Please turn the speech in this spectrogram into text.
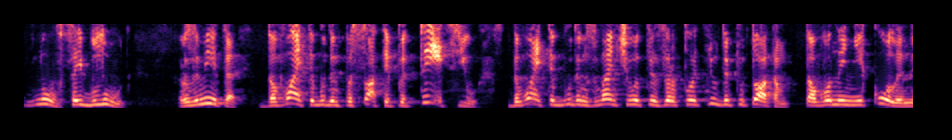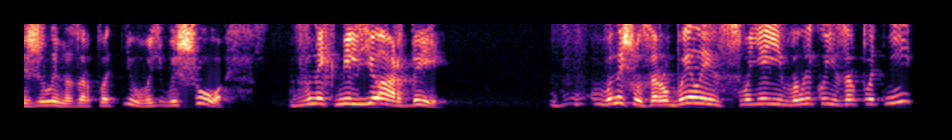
ну, в цей блуд. Розумієте? Давайте будемо писати петицію, давайте будемо зменшувати зарплатню депутатам. Та вони ніколи не жили на зарплатню. Ви, ви що? В них мільярди. Вони що, заробили з своєї великої зарплатні?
